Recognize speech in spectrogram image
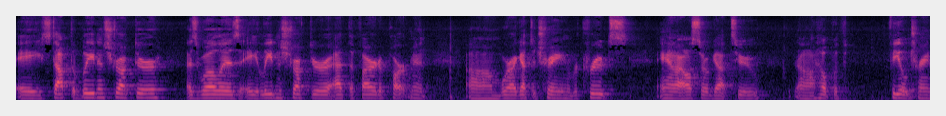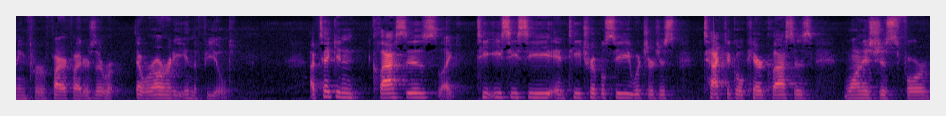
a stop the bleed instructor, as well as a lead instructor at the fire department um, where I got to train recruits and I also got to uh, help with field training for firefighters that were, that were already in the field. I've taken classes like TECC and TCCC, which are just tactical care classes. One is just for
